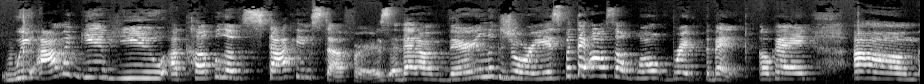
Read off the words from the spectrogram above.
we I'm gonna give you a couple of stocking stuffers that are very luxurious but they also won't break the bank okay? Um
